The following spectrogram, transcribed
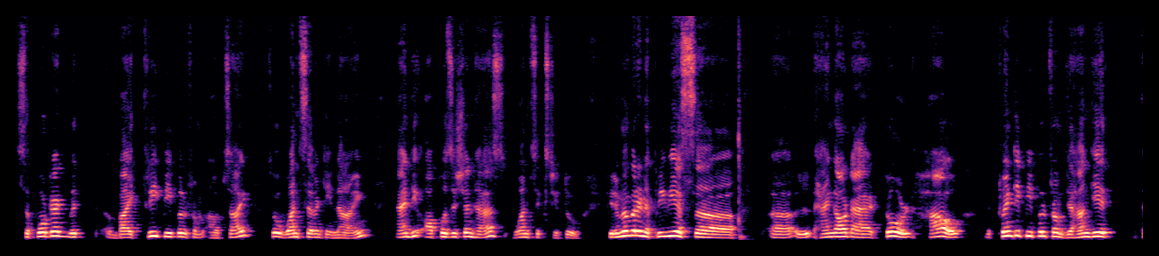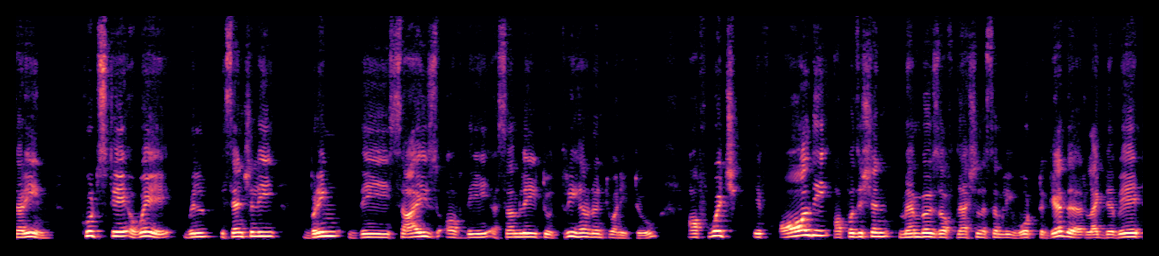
supported with by three people from outside, so 179, and the opposition has 162. If you remember in a previous uh, uh, hangout, I had told how the 20 people from Jahangir Tareen could stay away will essentially bring the size of the assembly to 322 of which if all the opposition members of national assembly vote together like the way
